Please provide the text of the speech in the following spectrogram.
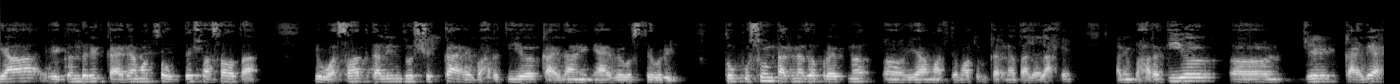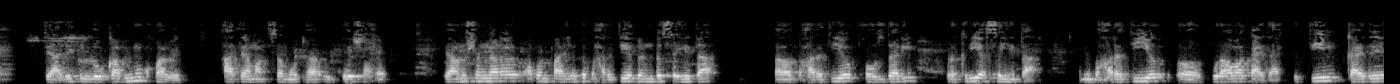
या एकंदरीत कायद्यामागचा उद्देश असा होता की वसाहतकालीन जो शिक्का आहे भारतीय कायदा आणि न्याय व्यवस्थेवरील तो पुसून टाकण्याचा प्रयत्न या माध्यमातून करण्यात आलेला आहे. आणि भारतीय जे कायदे आहेत ते अधिक लोकाभिमुख व्हावेत हा त्यामागचा मोठा उद्देश आहे. त्या अनुषंगानं आपण पाहिलं तर भारतीय दंड संहिता भारतीय फौजदारी प्रक्रिया संहिता आणि भारतीय पुरावा कायदा हे तीन कायदे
